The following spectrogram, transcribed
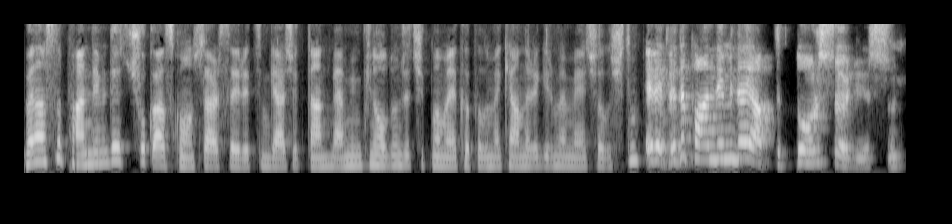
Ben aslında pandemide çok az konser seyrettim gerçekten. Yani mümkün olduğunca çıkmamaya, kapalı mekanlara girmemeye çalıştım. Evet ve de pandemide yaptık. Doğru söylüyorsun.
